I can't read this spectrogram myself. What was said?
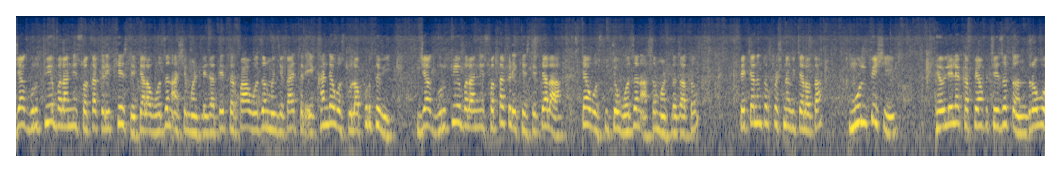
ज्या गुरुत्वीय बलांनी स्वतःकडे खेचते त्याला वजन असे म्हटले जाते. तर पहा वजन म्हणजे काय? तर एखाद्या वस्तूला पृथ्वी ज्या गुरुत्वीय बलांनी स्वतःकडे खेचते त्याला त्या वस्तूचे वजन असं म्हटलं जातं. त्याच्यानंतर प्रश्न विचारला होता मूलपेशी ठेवलेल्या कप्प्याचे जतन द्रव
